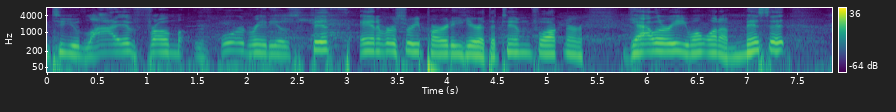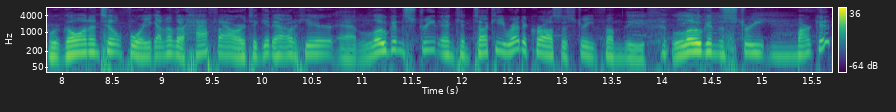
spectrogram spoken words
coming to you live from Forward Radio's fifth anniversary party here at the Tim Faulkner Gallery. You won't want to miss it. We're going until four. You got another half hour to get out here at Logan Street and Kentucky, right across the street from the Logan Street Market.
